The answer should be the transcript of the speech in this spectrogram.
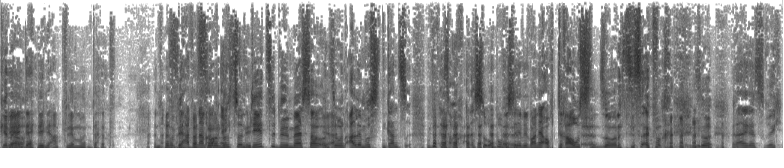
Genau. während er den Apfel im Mund hat. Und, Und wir hatten dann einfach auch echt so ein. Dezibelmesser und Ja. so und alle mussten ganz, und das ist auch alles so unprofessionell, wir waren ja auch draußen, so, das ist einfach so, und alle ganz ruhig.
